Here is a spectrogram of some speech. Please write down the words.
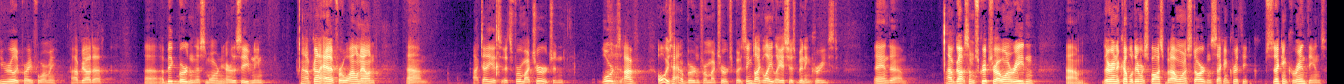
You really pray for me. I've got a a big burden this morning or this evening. I've kind of had it for a while now, and um, I tell you, it's it's for my church. And Lord's, I've always had a burden for my church, but it seems like lately it's just been increased. And um, I've got some scripture I want to read, and um, they're in a couple different spots, but I want to start in Second Corinthians,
